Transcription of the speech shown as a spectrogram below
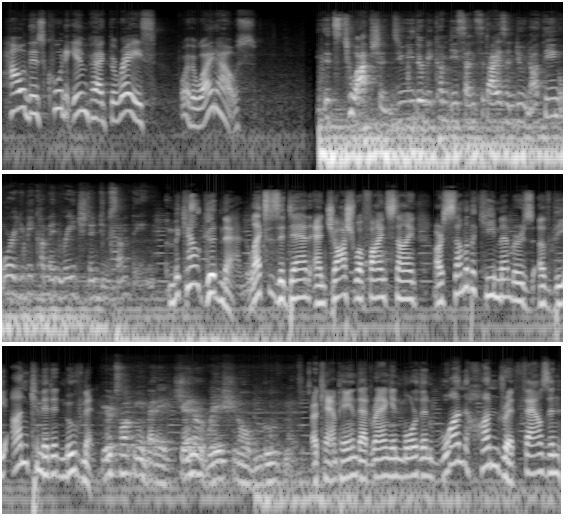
how this could impact the race for the White House it's two options. You either become desensitized and do nothing, or you become enraged and do something. Mikhail Goodman, Lexis Zeidan, and Joshua Feinstein are some of the key members of the Uncommitted movement. You're talking about a generational movement. A campaign that rang in more than 100,000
